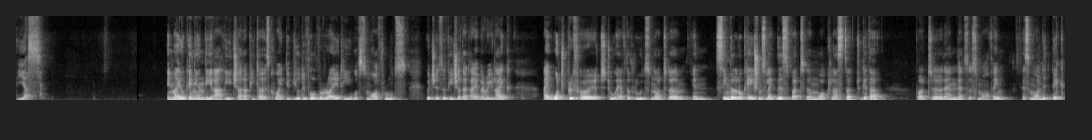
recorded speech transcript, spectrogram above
Yes. In my opinion, the Aji Charapita is quite the beautiful variety with small fruits, which is a feature that I very like. I would prefer it to have the fruits not um, in single locations like this, but uh, more clustered together. But uh, then that's a small thing, a small nitpick.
